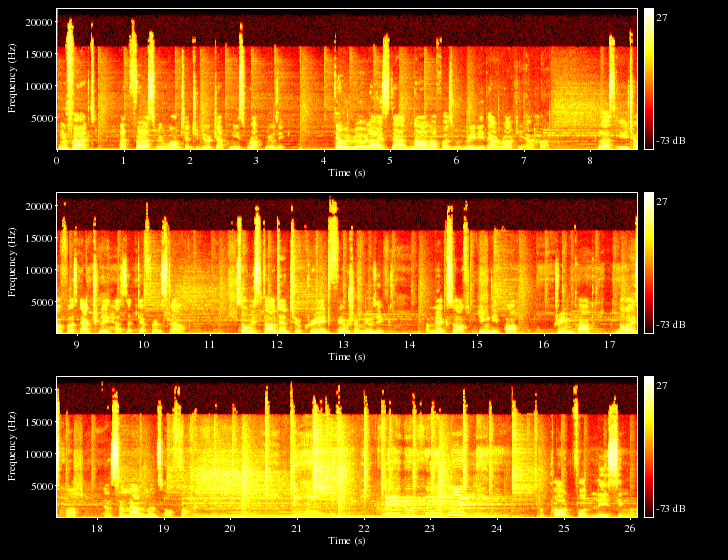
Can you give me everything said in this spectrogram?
In fact, at first we wanted to do Japanese rock music. Then we realized that none of us were really that rocky at heart. Plus, each of us actually has a different style. So we started to create fusion music, a mix of indie pop, dream pop, noise pop, and some elements of funk. Apart for the lead singer,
